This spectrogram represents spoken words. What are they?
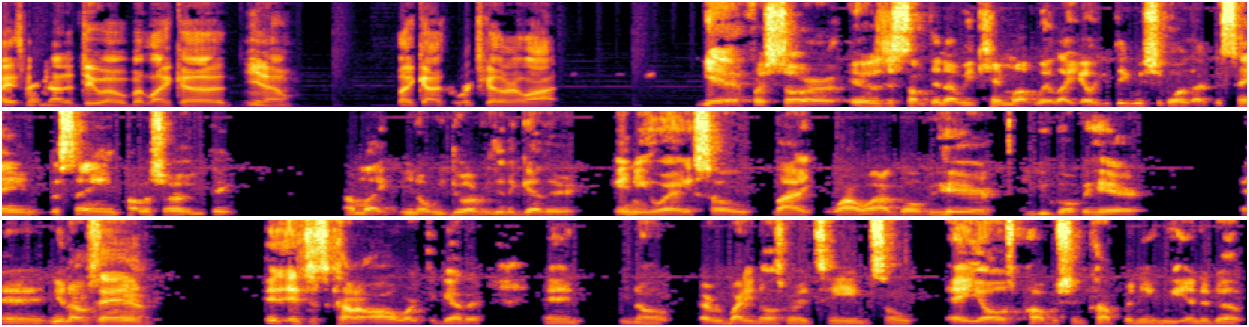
I guess maybe not a duo, but like a, you know, like guys that work together a lot. Yeah, for sure. It was just something that we came up with. Like, yo, you think we should go like the same, the same publisher? you think? I'm like, you know, we do everything together anyway. So like, why would I go over here and you go over here? And you know what I'm saying? Yeah. It, it just kind of all worked together. And you know, everybody knows we're a team. So Ayo's publishing company, we ended up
